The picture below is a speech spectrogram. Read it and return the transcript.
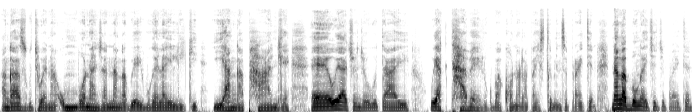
angazi ukuthi wena umbona njani nangabe uyayibukela iligi yangaphandle. Eh uyatsho nje ukuthi hayi uyakuthabela ukuba khona lapha isichimini seBrighton nangabonga icheche Brighton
